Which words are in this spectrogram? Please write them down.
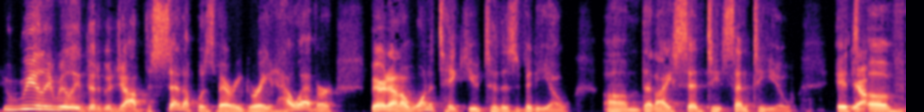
He really, really did a good job. The setup was very great. However, Bear Down, I want to take you to this video um, that I said to sent to you. It's Yeah. of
